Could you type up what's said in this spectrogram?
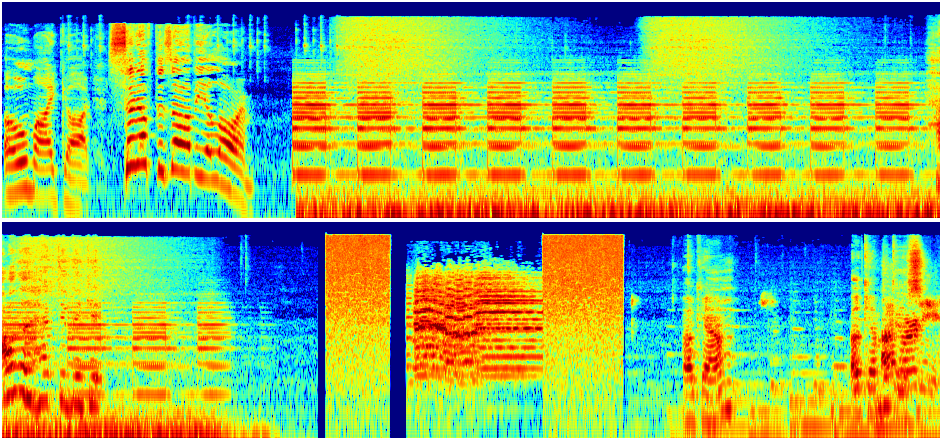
Oh my god. Set off the zombie alarm! How the heck did they get. Okay, I'm. Okay, I'm I'm gonna. already.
